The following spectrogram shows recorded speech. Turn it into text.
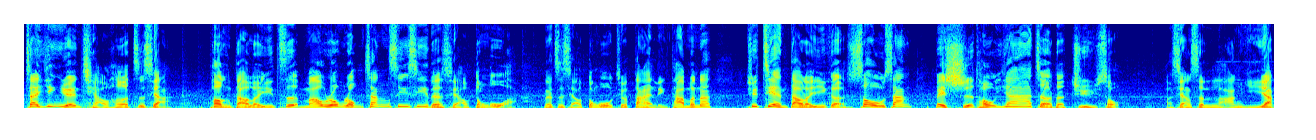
在因缘巧合之下碰到了一只毛茸茸、脏兮兮的小动物啊。那只小动物就带领他们呢，去见到了一个受伤、被石头压着的巨兽，好像是狼一样。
